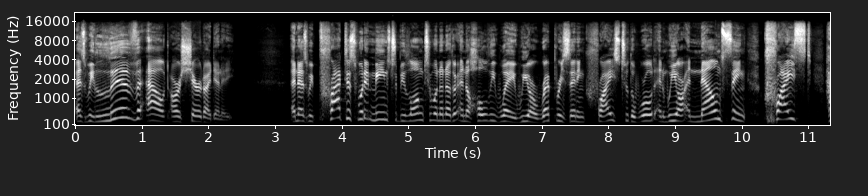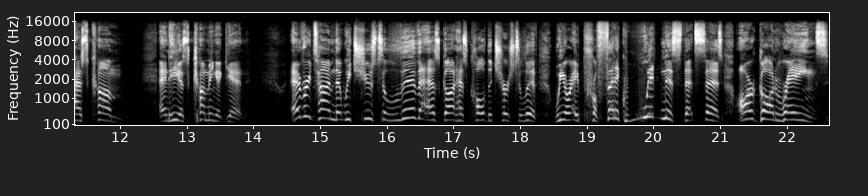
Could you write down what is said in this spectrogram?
as we live out our shared identity, and as we practice what it means to belong to one another in a holy way, we are representing Christ to the world and we are announcing Christ has come and he is coming again. Every time that we choose to live as God has called the church to live, we are a prophetic witness that says, Our God reigns.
